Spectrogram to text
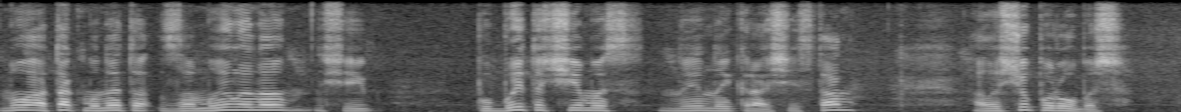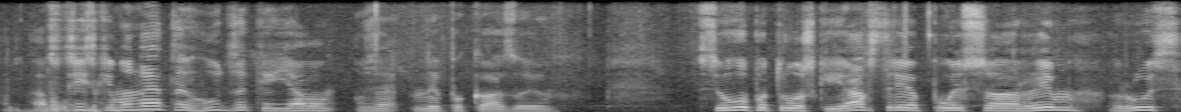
Ну, а так монета замилена, ще й побита чимось, не найкращий стан. Але що поробиш? Австрійські монети, гудзики я вам вже не показую. Всього потрошки. І Австрія, Польща, Рим, Русь.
